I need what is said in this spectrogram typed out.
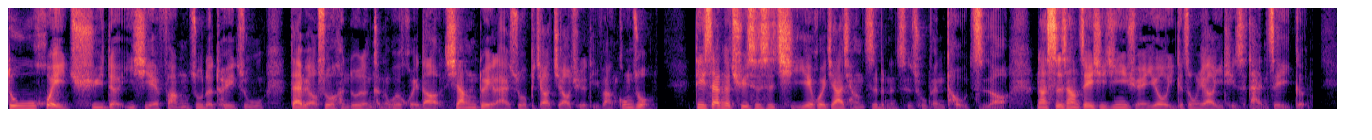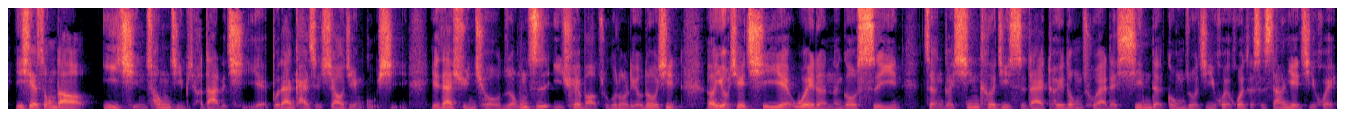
都会区的一些房租的退租，代表说很多人可能会回到相对来说比较郊区的地方工作。第三个趋势是企业会加强资本的支出跟投资哦。那事实上这一期经济学也有一个重要议题是谈这一个，一些受到疫情冲击比较大的企业，不但开始削减股息，也在寻求融资以确保足够的流动性。而有些企业为了能够适应整个新科技时代推动出来的新的工作机会或者是商业机会，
